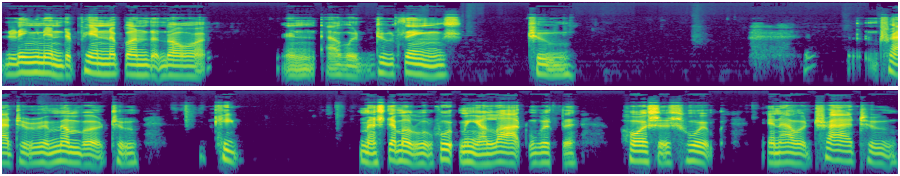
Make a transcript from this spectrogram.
lean and depend upon the Lord, and I would do things to try to remember to keep. My stepmother would whip me a lot with the horse's whip, and I would try to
